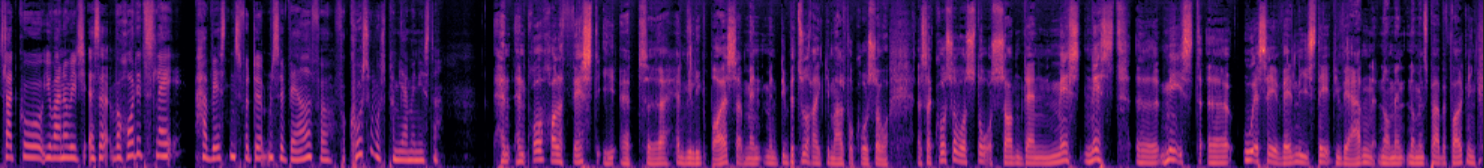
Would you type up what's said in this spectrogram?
Slatko Jovanovic, altså hvor hårdt et slag har vestens fordømmelse været for, for Kosovos premierminister? Han, han prøver at holde fast i, at øh, han vil ikke bøje sig, men, men det betyder rigtig meget for Kosovo. Altså Kosovo står som den mest, næst øh, mest øh, USA-venlige stat i verden, når man, når man spørger befolkningen,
